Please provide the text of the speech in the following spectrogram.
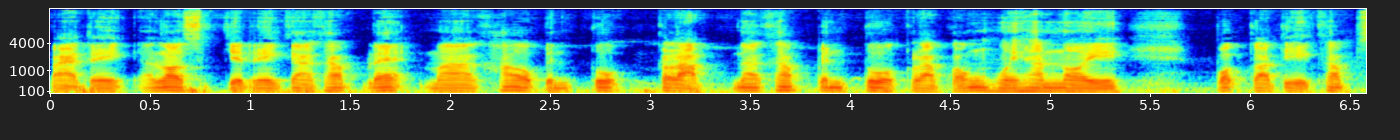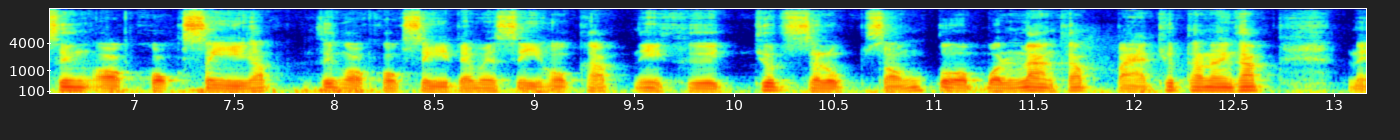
18รอบ 17นาฬิกาครับ และมาเข้าเป็นตัวกลับนะครับ เป็นตัวกลับของหวยฮานอยปกติครับ ซึ่งออก 64 ครับ ซึ่งออก 64แต่ไม่46 ครับ นี่คือชุดสรุป 2 ตัวบนล่างครับ 8 ชุดเท่านั้นครับ ใน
